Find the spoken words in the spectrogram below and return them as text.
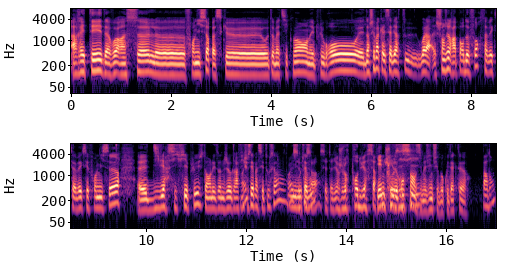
arrêter d'avoir un seul euh, fournisseur parce que euh, automatiquement on est plus gros. Et, non, je sais pas, ça veut dire voilà, changer le rapport de force avec, avec ses fournisseurs, diversifier plus dans les zones géographiques. Je Je sais pas, c'est tout ça Oui, c'est tout ça. C'est-à-dire je veux reproduire certaines choses Il y a une prise de conscience, j'imagine, chez beaucoup d'acteurs. Pardon?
